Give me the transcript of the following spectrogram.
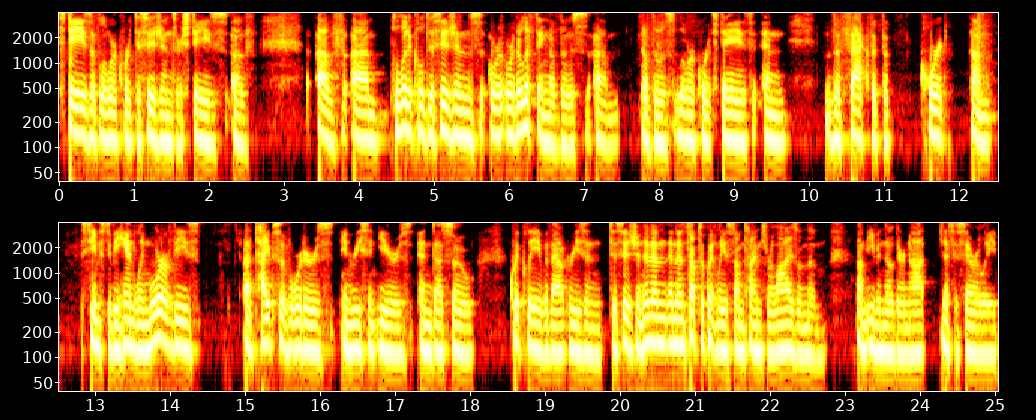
stays of lower court decisions or stays of of um, political decisions or, or the lifting of those um, of those lower court stays, and the fact that the court um, seems to be handling more of these uh, types of orders in recent years and does so quickly without reason decision, and then and then subsequently sometimes relies on them, um, even though they're not necessarily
